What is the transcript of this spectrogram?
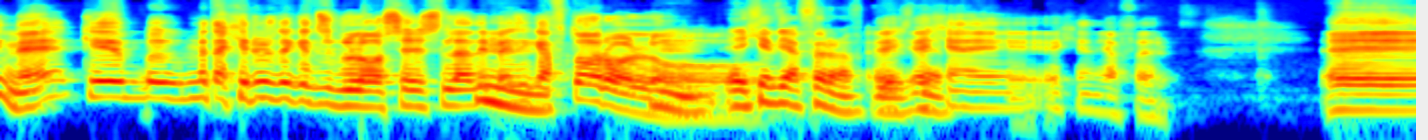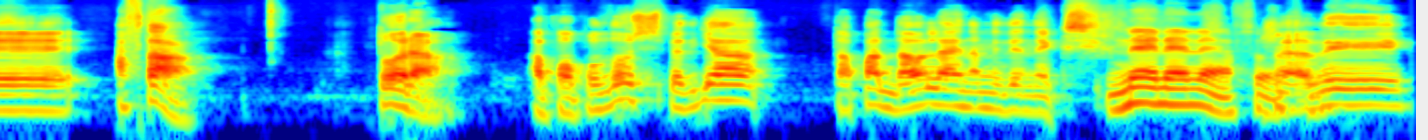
είναι και ε, μεταχειρίζονται και τις γλώσσες, δηλαδή παίζει και αυτό ρόλο. Μμ. Έχει ενδιαφέρον αυτό. Ε, ναι. έχει, έχει ενδιαφέρον. Ε, αυτά. Τώρα, από αποδόσεις, παιδιά, τα πάντα όλα ένα 0,6. Ναι, ναι, ναι, αυτό. Δηλαδή,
